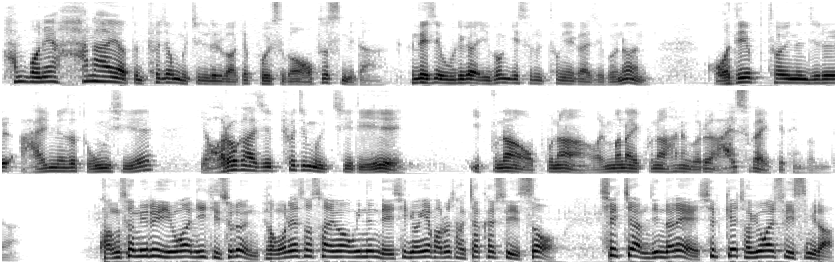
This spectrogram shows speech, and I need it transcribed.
한 번에 하나의 어떤 표적 물질들밖에 볼 수가 없었습니다. 근데 이제 우리가 이번 기술을 통해 가지고는 어디에 붙어 있는지를 알면서 동시에 여러 가지 표지 물질이 있구나 없구나 얼마나 있구나 하는 것을 알 수가 있게 된 겁니다. 광섬유를 이용한 이 기술은 병원에서 사용하고 있는 내시경에 바로 장착할 수 있어 실제 암 진단에 쉽게 적용할 수 있습니다.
